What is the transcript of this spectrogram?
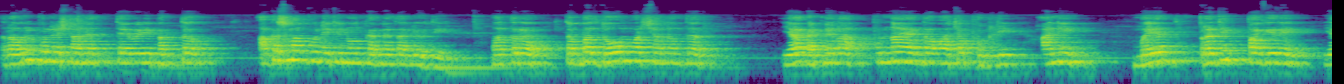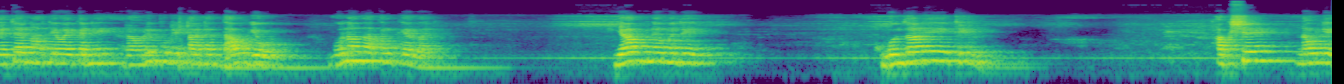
राहुरी पोलीस ठाण्यात त्यावेळी फक्त अकस्मात गुन्ह्याची नोंद करण्यात आली होती. मात्र तब्बल दोन वर्षानंतर या घटनेला पुन्हा एकदा वाचा फुटली आणि मयत प्रदीप पागिरे याच्या नातेवाईकांनी रावरी पोलीस ठाण्यात धाव घेऊन गुन्हा दाखल केला या गुन्ह्यामध्ये गुंजाळे येथील अक्षय नवले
